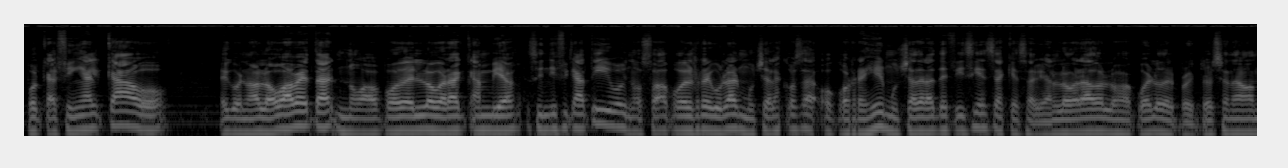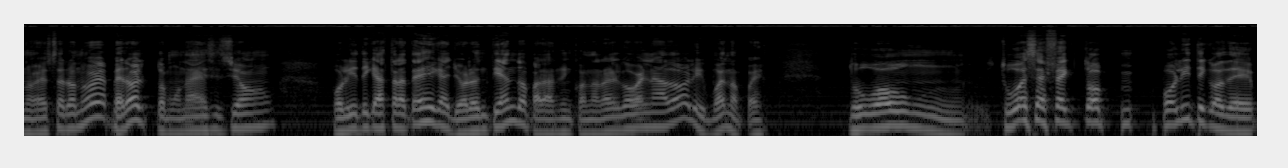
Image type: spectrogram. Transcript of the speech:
porque al fin y al cabo el gobernador lo va a vetar, no va a poder lograr cambios significativos y no se va a poder regular muchas de las cosas o corregir muchas de las deficiencias que se habían logrado en los acuerdos del proyecto del Senado 909, pero él tomó una decisión política estratégica, yo lo entiendo, para arrinconar al gobernador y bueno, pues tuvo un tuvo ese efecto político de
